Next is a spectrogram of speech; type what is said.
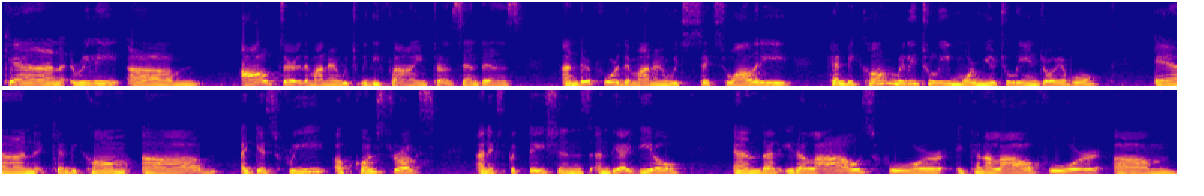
can really um, alter the manner in which we define transcendence and therefore the manner in which sexuality can become really truly more mutually enjoyable and can become, um, I guess, free of constructs and expectations and the ideal and that it allows for it can allow for um,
